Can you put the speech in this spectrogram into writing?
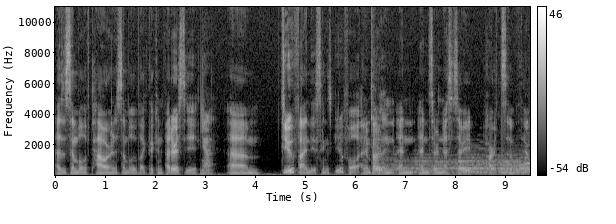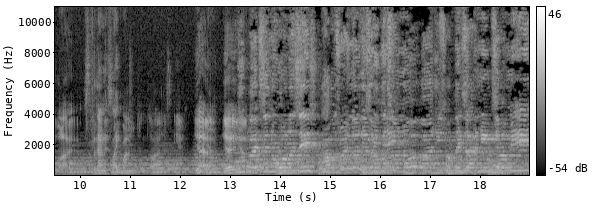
as a symbol of power and a symbol of like the Confederacy Yeah. um, do find these things beautiful and Totally. important and and sort of necessary parts of their lives. For them, it's like Washington. So I just, you know. Yeah, yeah, yeah. Place in New Orleans East. I was raised on the surface of nobody. Some things I didn't even tell me.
